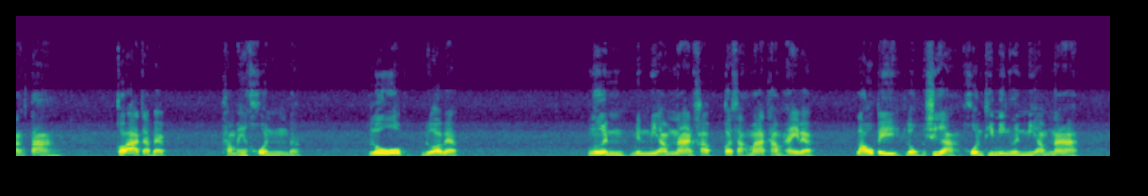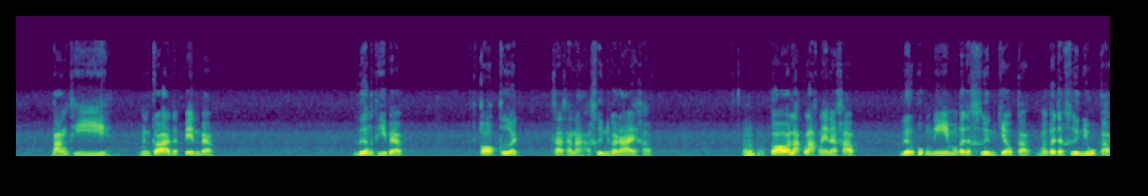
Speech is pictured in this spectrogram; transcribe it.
ต่างๆ ก็อาจจะแบบทำให้คนแบบโลภหรือว่าแบบ เงินมันมีอำนาจครับ ก็สามารถทำให้แบบ เราไปหลงเชื่อ คนที่มีเงินมีอำนาจ บางทีมันก็อาจจะเป็นแบบ เรื่องที่แบบก่อเกิดศาสนาขึ้นก็ได้ครับ ก็หลักๆเลยนะครับ เรื่องพวกนี้มันก็จะขึ้นเกี่ยวกับ มันก็จะขึ้นอยู่กับ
